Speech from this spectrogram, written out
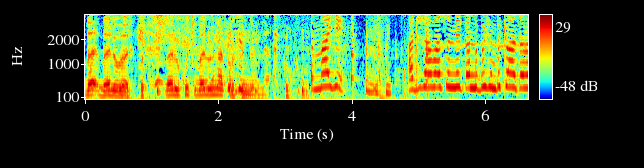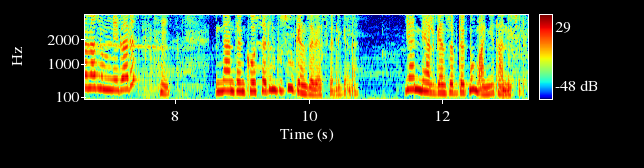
በ- በሉ በሉ በሉ ቁጭ በሉና ቁርስ እንብላ። እማዬ አዲስ አበባ ስንሄድ ቀንብሽን ብቻዋን ጥለናት ነው የምንሄዱ አይደል? እናንተን ከወሰድን ብዙ ገንዘብ ያስፈልገናል። ያን ያህል ገንዘብ ደግሞ ማግኘት አንችልም።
